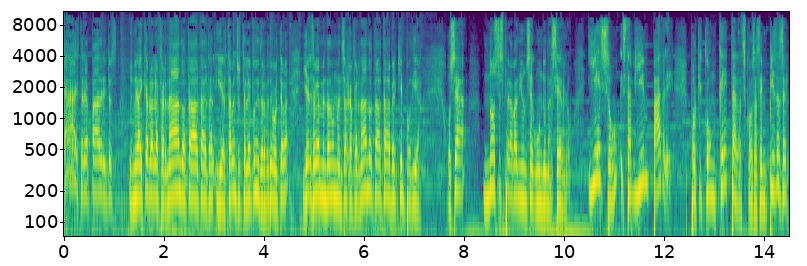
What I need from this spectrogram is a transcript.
ah, estaría padre. Entonces, pues mira, hay que hablarle a Fernando, a tal, tal, tal. Y estaba en su teléfono y de repente volteaba y ya les había mandado un mensaje a Fernando, tal, tal, a ver quién podía. O sea, no se esperaba ni un segundo en hacerlo. Y eso está bien padre, porque concreta las cosas, empieza a ser,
